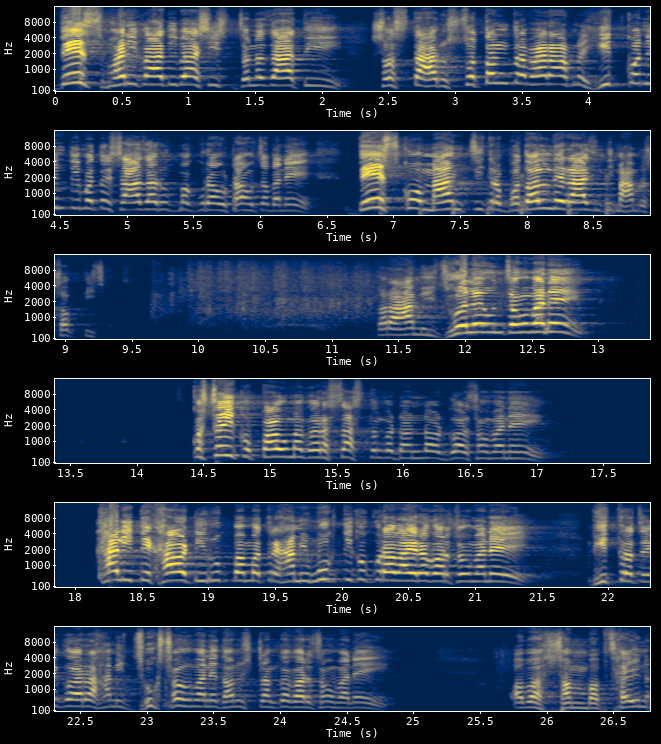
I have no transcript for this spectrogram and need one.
देशभरिको आदिवासी जनजाति संस्थाहरू स्वतन्त्र भएर आफ्नो हितको निम्ति मात्रै साझा रूपमा कुरा उठाउँछ भने देशको मानचित्र बदल्ने राजनीतिमा हाम्रो शक्ति छ। तर हामी झोले हुन्छौँ भने कसैको पाउमा गएर शास्त्रको दण्डवट गर्छौँ भने खालि देखावटी रूपमा मात्रै हामी मुक्तिको कुरा बाहिर गर्छौँ भने भित्र चाहिँ गएर हामी झुक्छौँ भने धनुष्टङ्क गर्छौँ भने अब सम्भव छैन।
